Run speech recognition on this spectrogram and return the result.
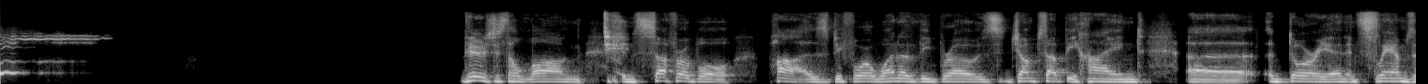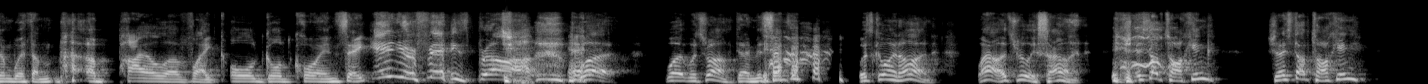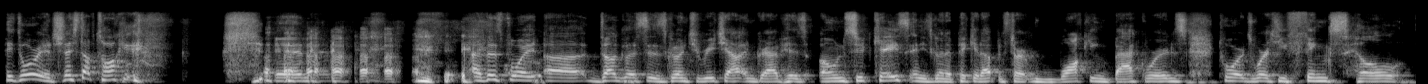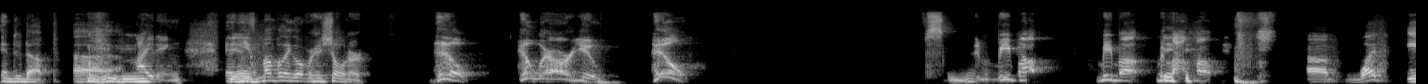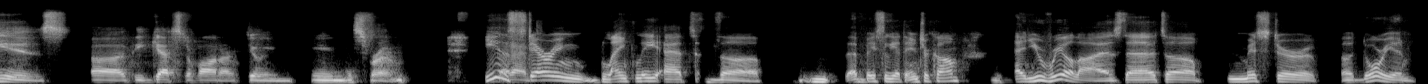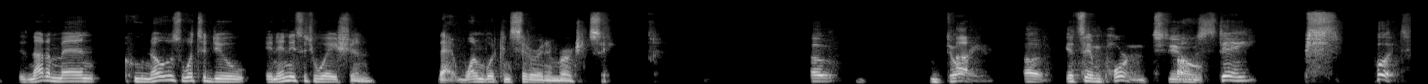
There's just a long, insufferable pause before one of the bros jumps up behind uh, Dorian and slams him with a, a pile of like old gold coins, saying, "In your face, bro! what? What? What's wrong? Did I miss something? What's going on? Wow, it's really silent. Should I stop talking? Should I stop talking? Hey, Dorian, should I stop talking?" and at this point, uh, Douglas is going to reach out and grab his own suitcase and he's going to pick it up and start walking backwards towards where he thinks Hill ended up uh, Mhm. hiding. And Yeah. he's mumbling over his shoulder, Hill, Hill, where are you? Hill. Bebop, bebop, bebop. um, what is uh, the guest of honor doing in this room? he is staring blankly at the basically at the intercom, and you realize that uh, Mister uh, Dorian is not a man who knows what to do in any situation that one would consider an emergency. Oh, Dorian. Uh, it's important to Oh. stay put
